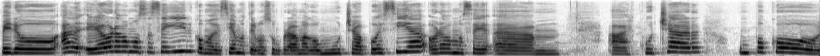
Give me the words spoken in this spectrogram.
Pero ah, eh, ahora vamos a seguir, como decíamos, tenemos un programa con mucha poesía. Ahora vamos a, escuchar un poco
